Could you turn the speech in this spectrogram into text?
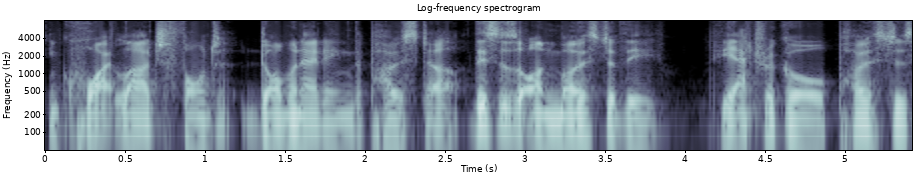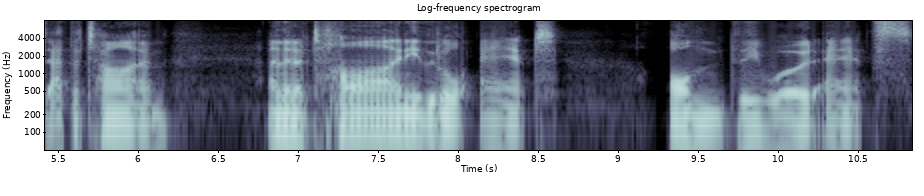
in quite large font dominating the poster. This is on most of the theatrical posters at the time. And then a tiny little ant on the word ants.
